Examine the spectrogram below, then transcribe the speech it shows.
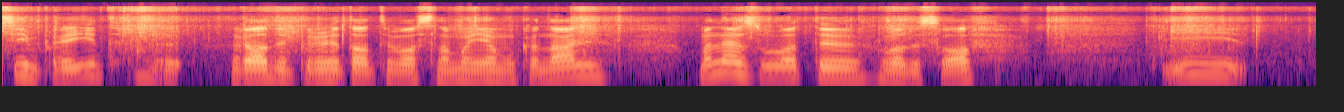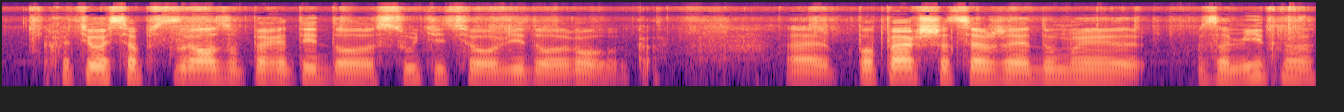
Всім привіт! Радий привітати вас на моєму каналі. Мене звати Владислав. І хотілося б зразу перейти до суті цього відеоролика. Е, По-перше, це вже, я думаю, замітно,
